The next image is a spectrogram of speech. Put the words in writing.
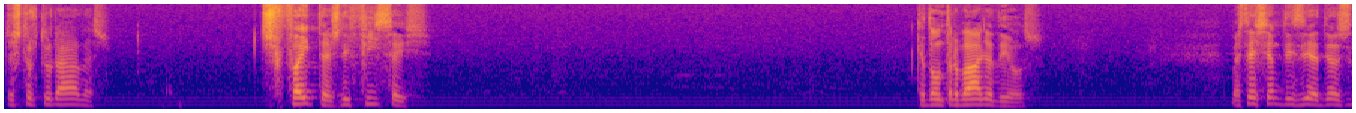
desestruturadas, desfeitas, difíceis. Cada um trabalha, Deus. Mas deixa-me dizer, Deus,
